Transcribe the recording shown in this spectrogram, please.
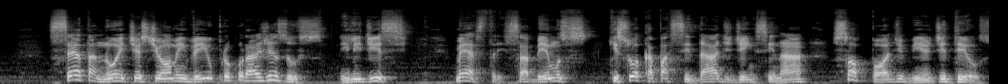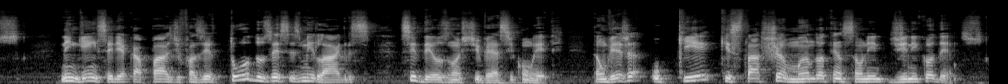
Certa noite este homem veio procurar Jesus e lhe disse: Mestre, sabemos que sua capacidade de ensinar só pode vir de Deus. Ninguém seria capaz de fazer todos esses milagres se Deus não estivesse com ele. Então veja o que, que está chamando a atenção de Nicodemos.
